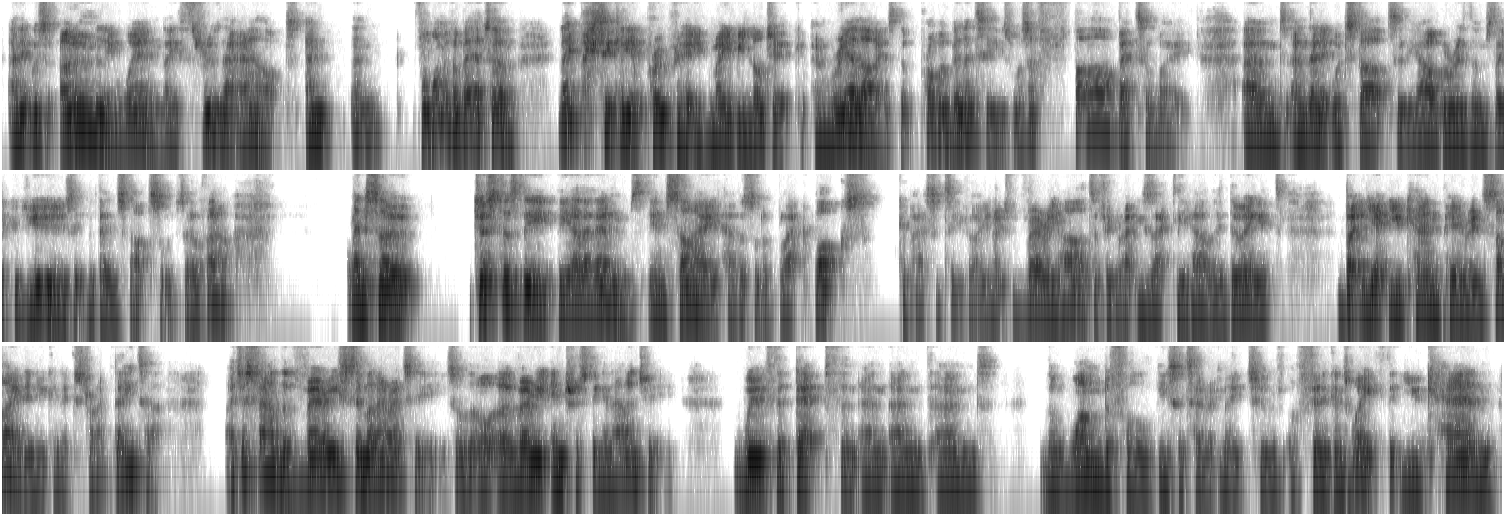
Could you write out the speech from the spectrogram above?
And it was only when they threw that out and and for want of a better term they basically appropriated maybe logic and realized that probabilities was a far better way. And, and then it would start to the algorithms they could use, it would then start to sort itself out. And so just as the, the LLMs inside have a sort of black box capacity for, you know, it's very hard to figure out exactly how they're doing it. But yet you can peer inside and you can extract data. I just found the very similarities or, or, a very interesting analogy with the depth and and and, and the wonderful esoteric nature of, of Finnegans Wake that you can,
